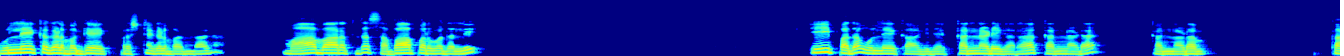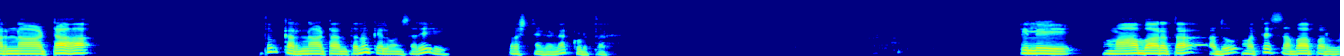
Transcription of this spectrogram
ಉಲ್ಲೇಖಗಳ ಬಗ್ಗೆ ಪ್ರಶ್ನೆಗಳು ಬಂದಾಗ ಮಹಾಭಾರತದ ಸಭಾಪರ್ವದಲ್ಲಿ ಈ ಪದ ಉಲ್ಲೇಖ ಆಗಿದೆ. ಕನ್ನಡಿಗರ ಕನ್ನಡ, ಕನ್ನಡಂ, ಕರ್ನಾಟ ಅಥವಾ ಕರ್ನಾಟ ಅಂತಲೂ ಕೆಲವೊಂದ್ಸರಿ ಪ್ರಶ್ನೆಗಳನ್ನ ಕೊಡ್ತಾರೆ. ಇಲ್ಲಿ ಮಹಾಭಾರತ ಅದು, ಮತ್ತೆ ಸಭಾಪರ್ವ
